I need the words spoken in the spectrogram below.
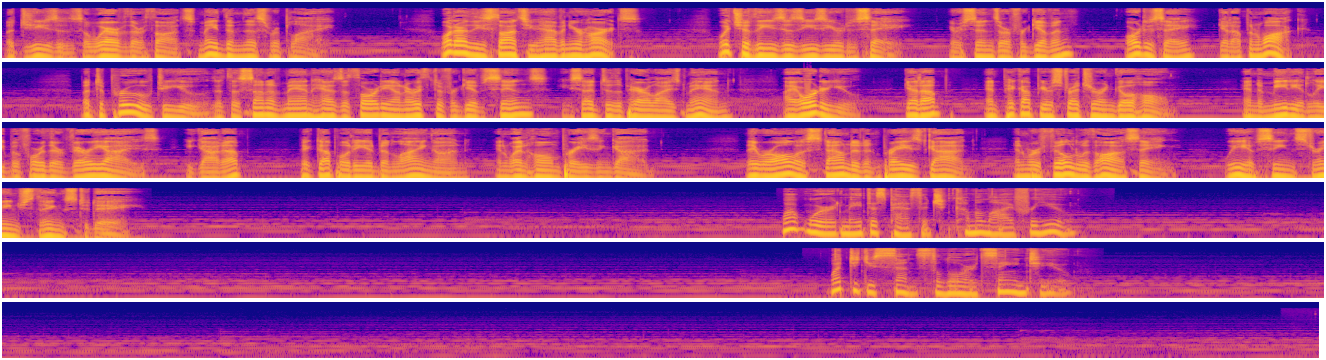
But Jesus, aware of their thoughts, made them this reply What are these thoughts you have in your hearts? Which of these is easier to say, Your sins are forgiven, or to say, Get up and walk? But to prove to you that the Son of Man has authority on earth to forgive sins, he said to the paralyzed man, I order you, get up and pick up your stretcher and go home. And immediately before their very eyes, he got up, picked up what he had been lying on, and went home praising God. They were all astounded and praised God, and were filled with awe, saying, We have seen strange things today. What word made this passage come alive for you? What did you sense the Lord saying to you?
